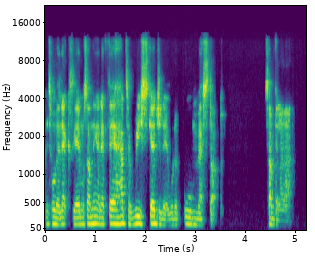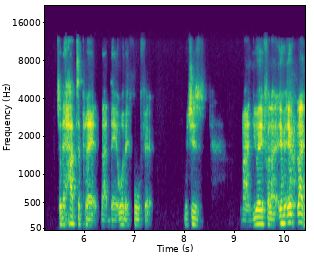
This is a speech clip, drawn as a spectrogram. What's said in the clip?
until the next game or something, and if they had to reschedule it, it would have all messed up, something like that. So they had to play it that day, or they forfeit, which is. Man, UEFA like if, if like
